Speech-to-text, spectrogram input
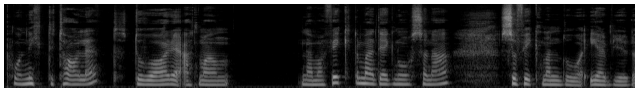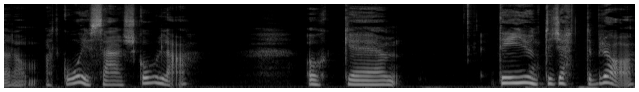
på 90-talet, då var det att man när man fick de här diagnoserna så fick man då erbjuda dem att gå i särskola. Och eh, det är ju inte jättebra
